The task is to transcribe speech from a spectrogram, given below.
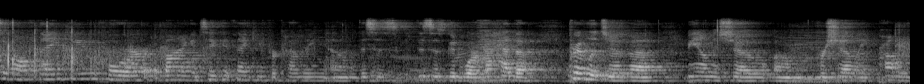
first of all, thank you for buying a ticket. Thank you for coming. Um, this is this is good work. I had the privilege of uh, being on the show um, for Chely probably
